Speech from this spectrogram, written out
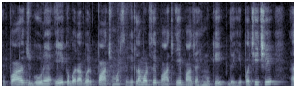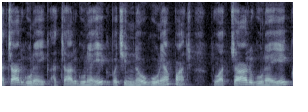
તો પાંચ ગુણ્યા એક બરાબર પાંચ મળશે. કેટલા મળશે? પાંચ. એ પાંચ અહીં મૂકી દઈએ. પછી છે, આ ચાર ગુણ્યા એક. આ ચાર ગુણ્યા એક, પછી નવ ગુણ્યા પાંચ. તો આ ચાર ગુણ્યા એક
